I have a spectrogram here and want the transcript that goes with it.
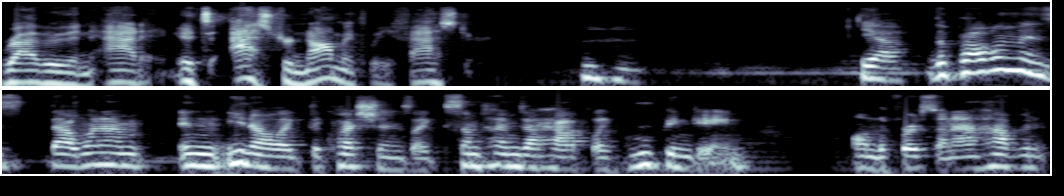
rather than adding. It's astronomically faster. Hmm Yeah. The problem is that when I'm in, you know, like the questions, like sometimes I have like grouping game on the first one. I haven't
